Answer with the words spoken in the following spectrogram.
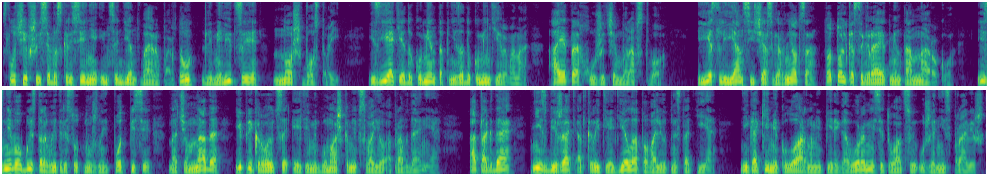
Случившийся в воскресенье инцидент в аэропорту для милиции нож в острый. Изъятие документов не задокументировано, а это хуже, чем воровство. И если Ян сейчас вернется, то только сыграет ментам на руку. Из него быстро вытрясут нужные подписи, на чем надо, и прикроются этими бумажками в свое оправдание. А тогда не избежать открытия дела по валютной статье – Никакими кулуарными переговорами ситуацию уже не исправишь.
